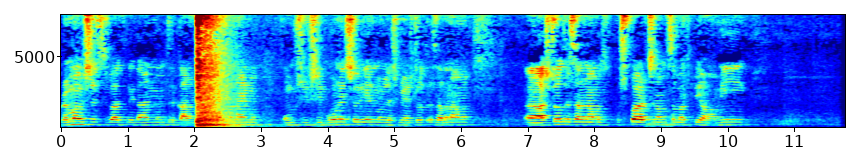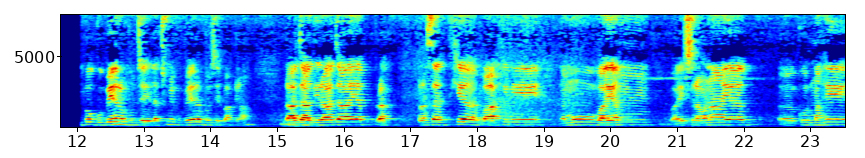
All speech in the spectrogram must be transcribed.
ब्रह्म विष्णु शिवात्मिकाय नमः त्रिकालनाय नमः ओम श्री श्री भुवनेश्वर्यै नमः लक्ष्मी अष्टोत्तर सदनाम अष्टोत्तर सदनाम पुष्पार्चनं समर्पयामि இப்போ குபேர பூஜை லக்ஷ்மி குபேர பூஜை பார்க்கலாம் ராஜாதிராஜாய प्रसह्य वाहिने, नमो वयं वैश्रवणाय कुर्महे,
